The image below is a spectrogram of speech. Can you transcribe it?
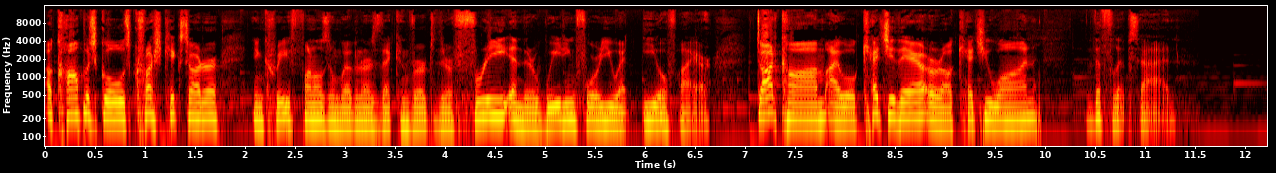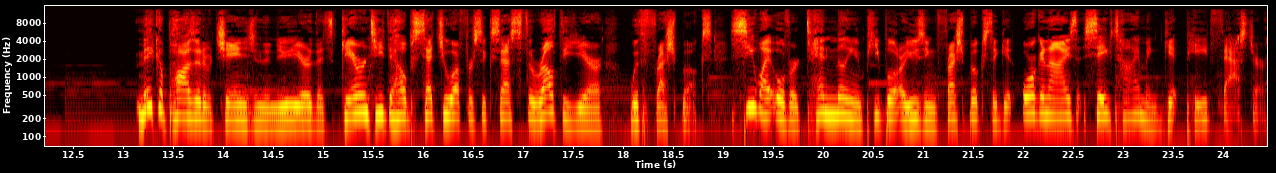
accomplish goals, crush Kickstarter, and create funnels and webinars that convert. They're free and they're waiting for you at eofire.com. I will catch you there or I'll catch you on the flip side. Make a positive change in the new year that's guaranteed to help set you up for success throughout the year with FreshBooks. See why over 10 million people are using FreshBooks to get organized, save time, and get paid faster.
